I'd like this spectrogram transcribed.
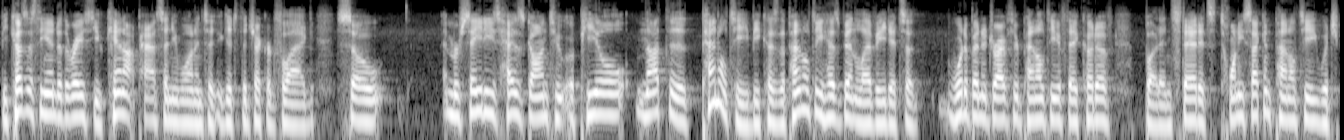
Because it's the end of the race, you cannot pass anyone until you get to the checkered flag. So Mercedes has gone to appeal not the penalty because the penalty has been levied. It's a would have been a drive-through penalty if they could have, but instead it's 20 second penalty, which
